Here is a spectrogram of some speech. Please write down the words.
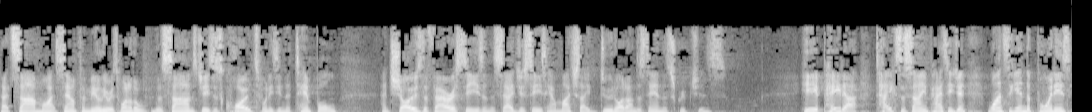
That psalm might sound familiar. It's one of the, the psalms Jesus quotes when he's in the temple and shows the Pharisees and the Sadducees how much they do not understand the scriptures. Here Peter takes the same passage and once again the point is,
